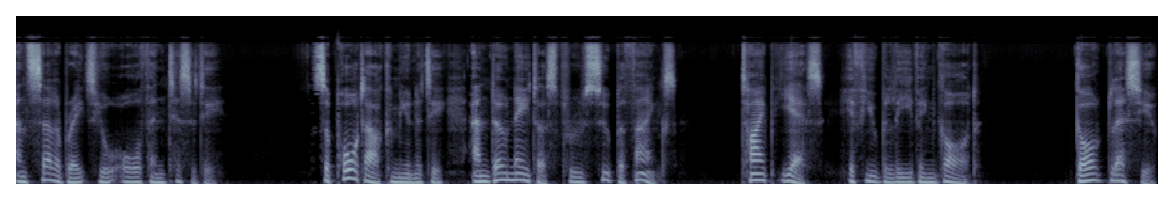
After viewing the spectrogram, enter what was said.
and celebrates your authenticity. Support our community and donate us through Super Thanks. Type yes if you believe in God. God bless you.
